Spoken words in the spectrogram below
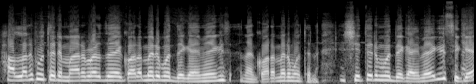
হাল্লার ভিতরে মারবার যায় গরমের মধ্যে গাইমে গেছে, না গরমের মধ্যে না, শীতের মধ্যে গাই গাইমে গেছি কে?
